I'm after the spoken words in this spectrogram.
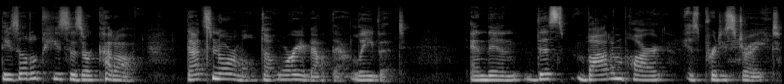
These little pieces are cut off. That's normal. Don't worry about that. Leave it. And then this bottom part is pretty straight.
